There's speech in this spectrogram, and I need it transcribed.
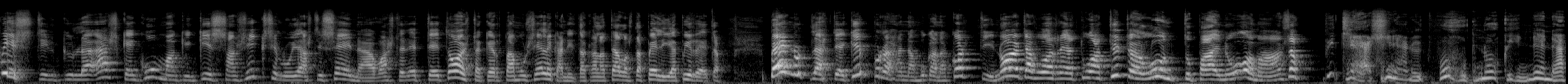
pistin kyllä äsken kummankin kissan siksi lujasti seinää vasten, ettei toista kertaa mun selkäni takana tällaista peliä piretä. Pennut lähtee kippurahännän mukana kotiin noita vuoreja tuo tytön lunttu painuu omaansa. Mitä sinä nyt puhut nokin nenä?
